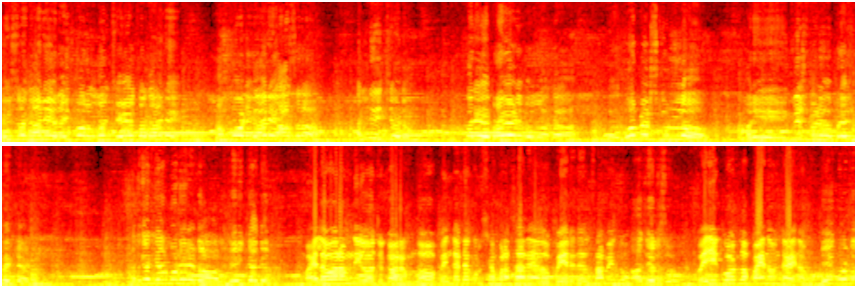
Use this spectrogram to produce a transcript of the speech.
పెన్షన్ కానీ రైతు చేయూత కానీ అమ్మఒడి కానీ ఆసరా అన్నీ ఇచ్చాడు. మరి ప్రైవేట్ ఒక గవర్నమెంట్ స్కూల్లో మరి ఇంగ్లీష్ మీడియం ప్రైజ్ పెట్టాడు. అందుకని జన్మభూమి రెడ్డి రావాలి. జై జగన్. మైలవరం నియోజకవర్గంలో వెంకట కృష్ణప్రసాద్ యాదవ్ పేరు తెలుసా మీకు? తెలుసు. వెయ్యి కోట్ల పైన ఉంటాయి వెయ్యి కోట్లు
